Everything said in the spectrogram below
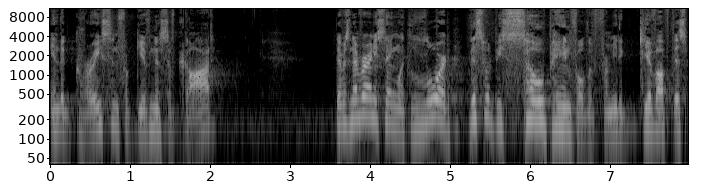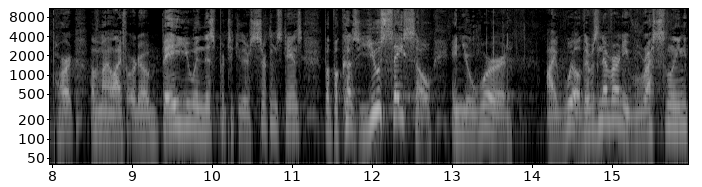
in the grace and forgiveness of God. There was never any saying, like, Lord, this would be so painful to, for me to give up this part of my life or to obey you in this particular circumstance, but because you say so in your word, I will. There was never any wrestling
